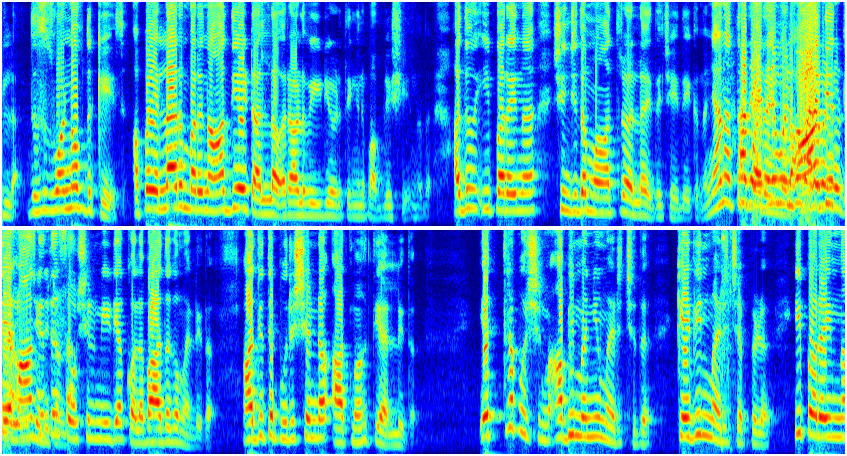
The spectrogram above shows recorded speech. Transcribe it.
ഇല്ല. This is one of the case അപ്പൊ എല്ലാവരും പറയുന്ന ആദ്യമായിട്ടല്ല ഒരാൾ വീഡിയോ എടുത്ത് ഇങ്ങനെ പബ്ലിഷ് ചെയ്യുന്നത്. അത് ഈ പറയുന്ന ഷിഞ്ചിത മാത്രമല്ല ഇത് ചെയ്തേക്കുന്നത്. ഞാൻ അത്ര പല ആദ്യത്തെ ആദ്യത്തെ സോഷ്യൽ മീഡിയ കൊലപാതകമല്ല ഇത്. ആദ്യത്തെ പുരുഷന്റെ ആത്മഹത്യ അല്ല ഇത്. എത്ര പുരുഷന്മാർ അഭിമന്യു മരിച്ചത് കെവിൻ മരിച്ചപ്പോൾ ഈ പറയുന്ന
